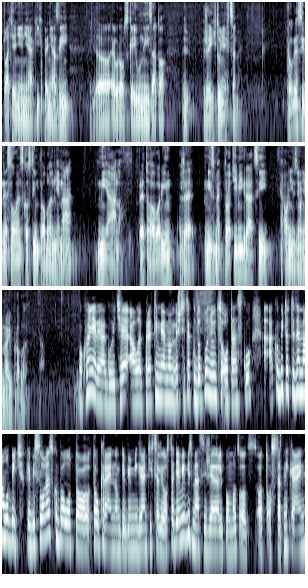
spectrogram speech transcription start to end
platenie nejakých peňazí e, Európskej únii za to, že ich tu nechceme. Progresívne Slovensko s tým problém nemá, my áno. Preto hovorím, že my sme proti migrácii a oni s ňou nemajú problém. Pokojne reagujte, ale predtým ja mám ešte takú doplňujúcu otázku. A ako by to teda malo byť? Keby Slovensko bolo to, tou krajinou, kde by migranti chceli ostať, a my by sme asi žiadali pomoc od, od ostatných krajín,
